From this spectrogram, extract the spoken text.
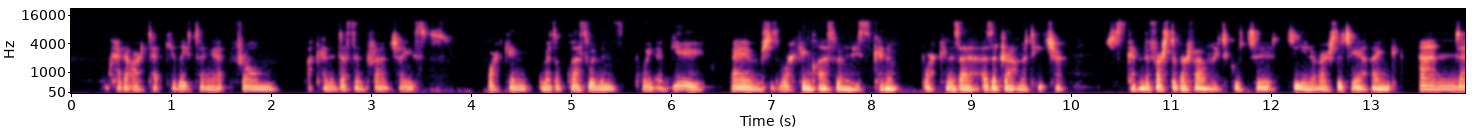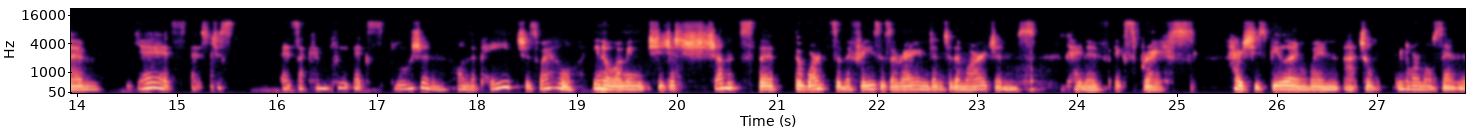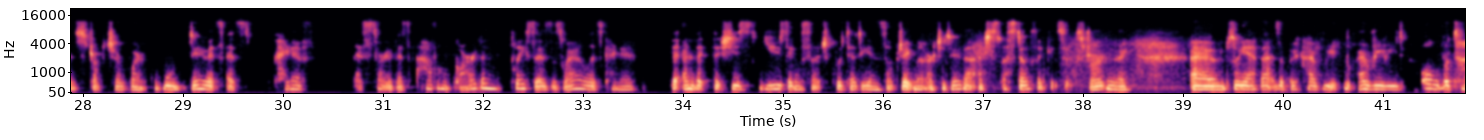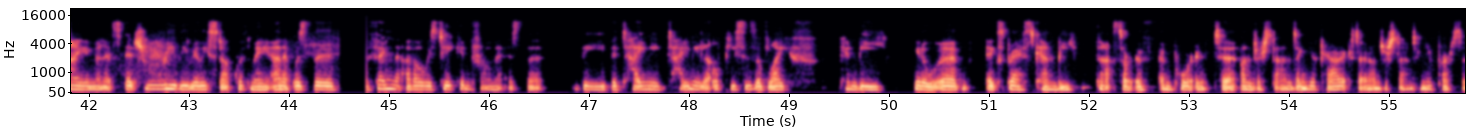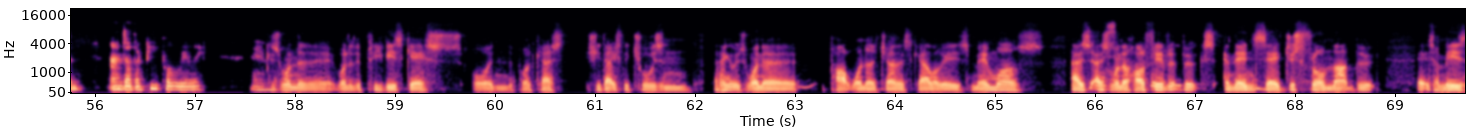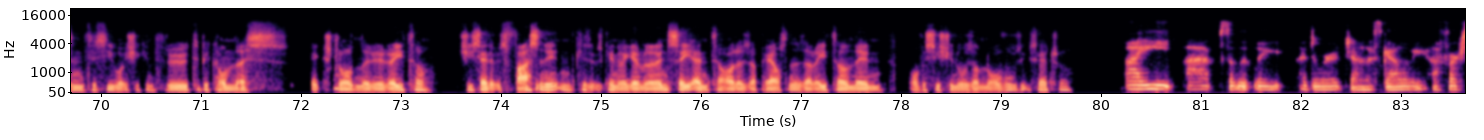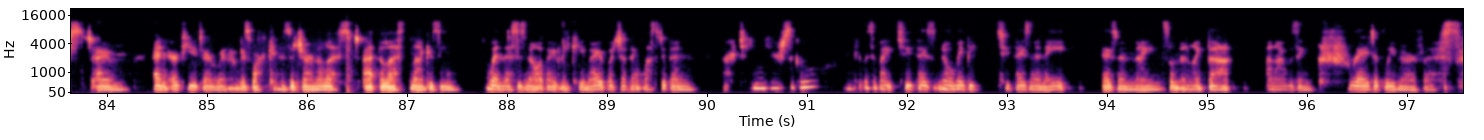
kind of articulating it from a kind of disenfranchised working middle class women's point of view um, she's a working class woman who's kind of working as a, as a drama teacher. She's kind of the first of her family to go to, to university, I think. And um, yeah, it's, it's just, it's a complete explosion on the page as well. You know, I mean, she just shunts the, the words and the phrases around into the margins, kind of express how she's feeling when actual normal sentence structure won't, won't do. It's it's kind of it's sort of this avant-garde in places as well. It's kind of and that, that she's using such quotidian subject matter to do that. I I still think it's extraordinary. Um, so yeah, that is a book I, re- I reread all the time, and it's it's really really stuck with me. And it was the, the thing that I've always taken from it is that the the tiny tiny little pieces of life can be you know uh, expressed can be that sort of important to understanding your character, understanding your person, and other people really. Because um, one of the one of the previous guests on the podcast, she'd actually chosen, I think it was one of part one of Janice Galloway's memoirs as, as one of her favourite books, and then said just from that book, it's amazing to see what she came through to become this extraordinary writer. She said it was fascinating because it was kind of giving an insight into her as a person, as a writer, and then obviously she knows her novels, etc. I absolutely adore Janice Galloway. I first um, interviewed her when I was working as a journalist at the List magazine when This Is Not About Me came out, which I think must have been 13 years ago. I think it was about 2000, no, maybe 2008, 2009, something like that. And I was incredibly nervous.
